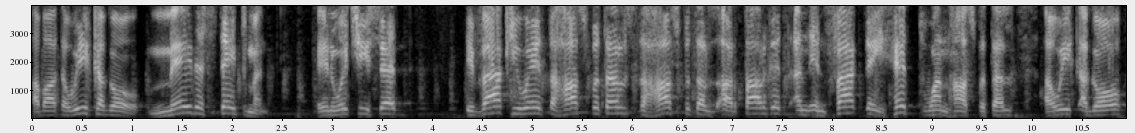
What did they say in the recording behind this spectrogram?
about a week ago, made a statement in which he said evacuate the hospitals. The hospitals are target, and in fact, they hit one hospital a week ago.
